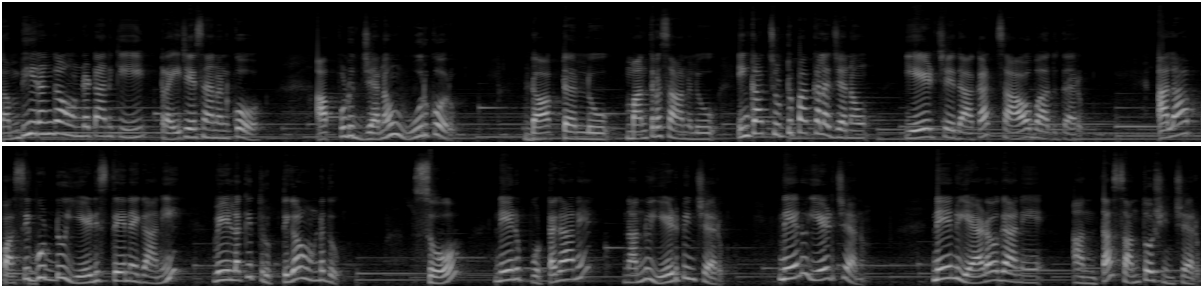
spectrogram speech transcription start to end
గంభీరంగా ఉండటానికి ట్రై చేశాననుకో అప్పుడు జనం ఊరుకోరు. డాక్టర్లు మంత్రసానులు ఇంకా చుట్టుపక్కల జనం ఏడ్చేదాకా చావబాదుతారు. అలా పసిగుడ్డు ఏడిస్తేనే గాని వీళ్ళకి తృప్తిగా ఉండదు. సో నేను పుట్టగానే నన్ను ఏడిపించారు. నేను ఏడ్చాను. నేను ఏడవగానే అంతా సంతోషించారు.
